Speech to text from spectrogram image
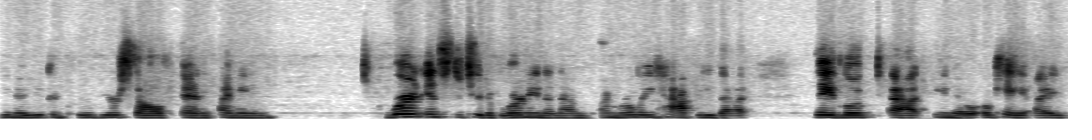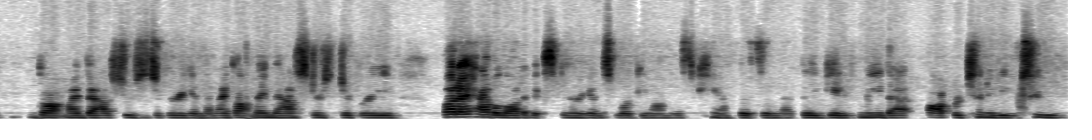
you know, you can prove yourself. And I mean, we're an institute of learning, and I'm, I'm really happy that they looked at, you know, okay, I got my bachelor's degree and then I got my master's degree, but I have a lot of experience working on this campus, and that they gave me that opportunity to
